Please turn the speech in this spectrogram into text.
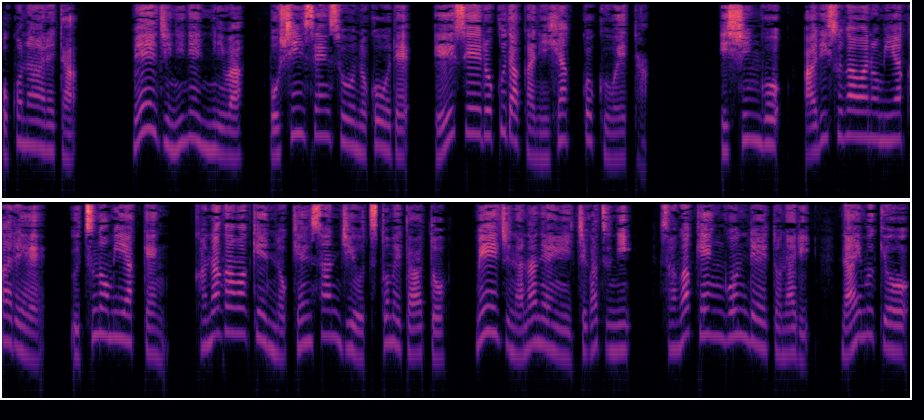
行われた。明治2年には、戊辰戦争の功で、衛星六高200国を得た。維新後、有栖川の宮カレー、宇都宮県、神奈川県の県参事を務めた後、明治7年1月に佐賀県軍令となり、内務卿、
